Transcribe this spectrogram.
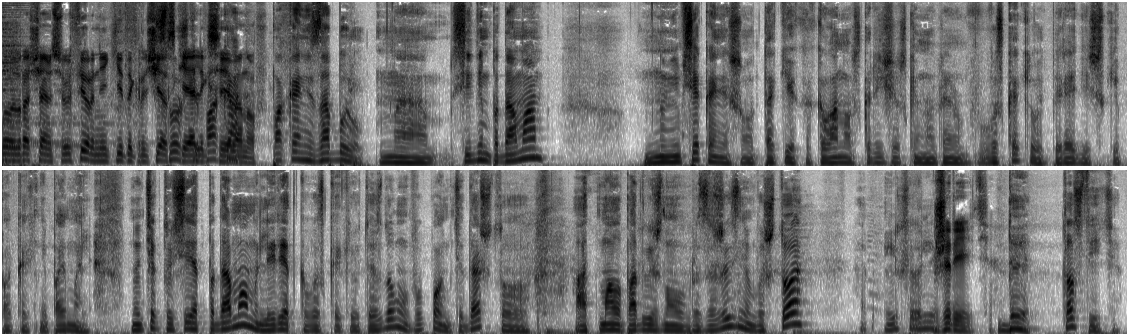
мы возвращаемся в эфир. Никита Кричевский Слушайте, Алексей пока, Иванов. Пока не забыл. Э, сидим по домам. Ну, не все, конечно, вот такие, как Иванов с Кричевским, например, выскакивают периодически, пока их не поймали. Но те, кто сидят по домам или редко выскакивают из дома, вы помните, да, что от малоподвижного образа жизни вы что? Жиреете. Да, толстеете.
